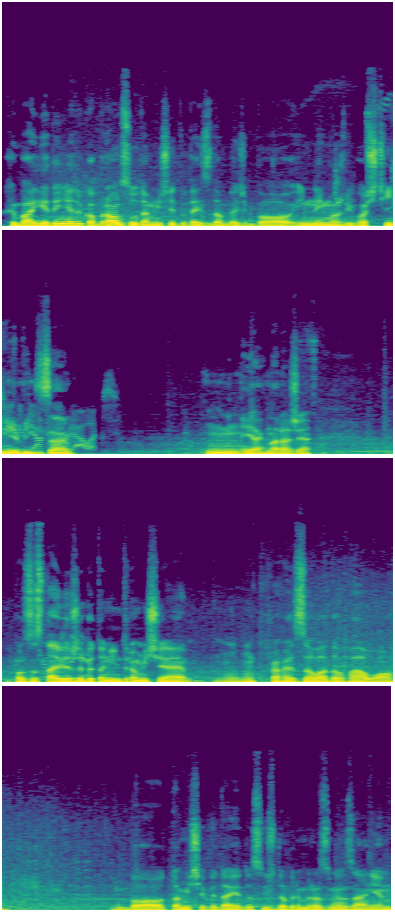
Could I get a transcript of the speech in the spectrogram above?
Chyba jedynie tylko brąz uda mi się tutaj zdobyć, bo innej możliwości nie widzę. Mm, jak na razie. Pozostawię, żeby to nitro mi się mm, trochę załadowało, bo to mi się wydaje dosyć dobrym rozwiązaniem.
